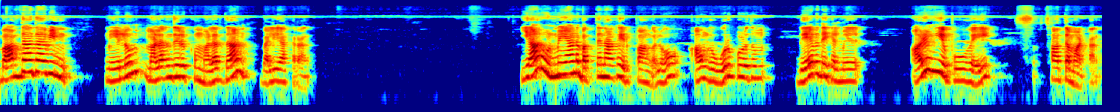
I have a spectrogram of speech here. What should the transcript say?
பாப்தாதாவின் மேலும் மலர்ந்திருக்கும் மலர்தான் பலியாகிறாங்க யார் உண்மையான பக்தனாக இருப்பாங்களோ அவங்க ஒரு பொழுதும் தேவதைகள் மேல் அழுகிய பூவை சாத்த மாட்டாங்க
